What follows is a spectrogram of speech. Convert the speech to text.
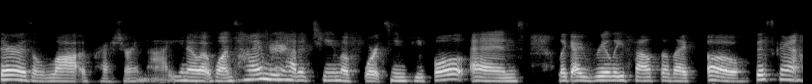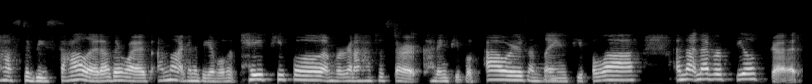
There is a lot of pressure in that. You know, at one time sure. we had a team of 14 people, and like I really felt the like, oh, this grant has to be solid. Otherwise, I'm not going to be able to pay people, and we're going to have to start cutting people's hours and laying people off. And that never feels good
